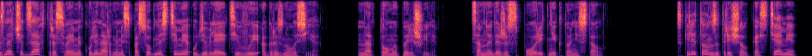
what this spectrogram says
«Значит, завтра своими кулинарными способностями удивляете вы», — огрызнулась я. На то мы порешили. Со мной даже спорить никто не стал. Скелетон затрещал костями,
